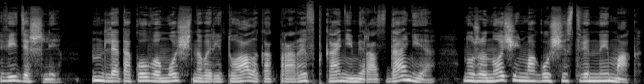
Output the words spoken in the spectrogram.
«Видишь ли, для такого мощного ритуала, как прорыв ткани мироздания, нужен очень могущественный маг,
